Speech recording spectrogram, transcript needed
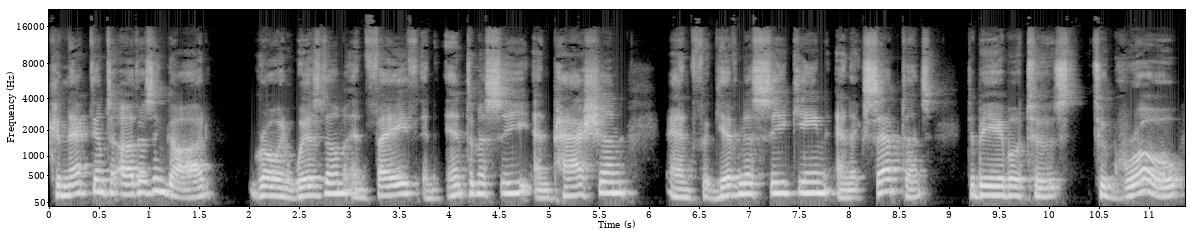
connect them to others and God, grow in wisdom and faith and intimacy and passion and forgiveness seeking and acceptance to be able to, to grow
